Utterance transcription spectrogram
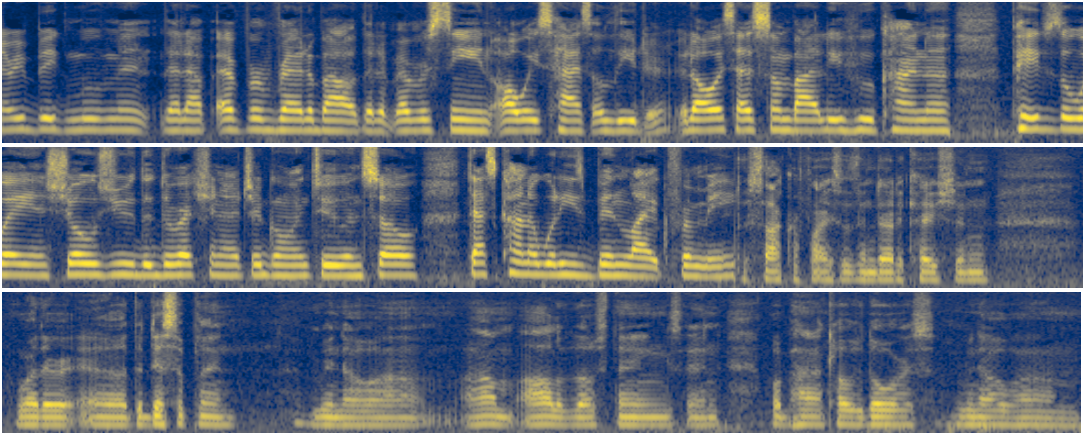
Every big movement that I've ever read about, that I've ever seen, always has a leader. It always has somebody who kind of paves the way and shows you the direction that you're going to. And so that's kind of what he's been like for me. The sacrifices and dedication whether uh, the discipline, you know, um, all of those things, and we're behind closed doors, you know. Um,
